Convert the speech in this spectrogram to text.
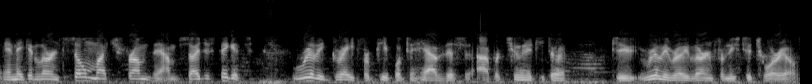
and they can learn so much from them. So I just think it's really great for people to have this opportunity to to really really learn from these tutorials.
